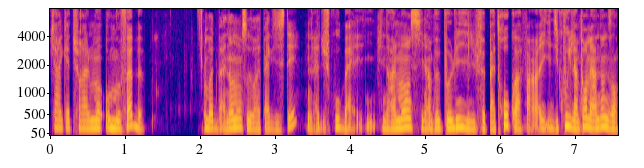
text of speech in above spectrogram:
caricaturalement homophobe en mode bah non non ça devrait pas exister. Là du coup bah généralement s'il est un peu poli il le fait pas trop quoi. Enfin du coup il est un peu emmerdé en disant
